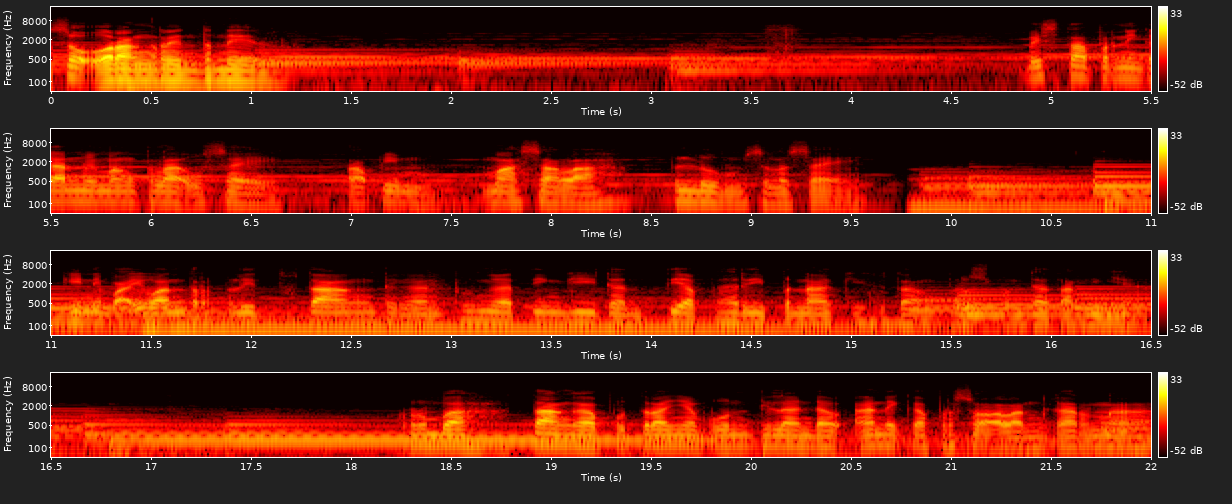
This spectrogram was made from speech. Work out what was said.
seorang rentenir. Pesta pernikahan memang telah usai, tapi masalah belum selesai. Kini Pak Iwan terbelit hutang dengan bunga tinggi dan tiap hari penagih hutang terus mendatanginya. Rumah tangga putranya pun dilanda aneka persoalan karena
